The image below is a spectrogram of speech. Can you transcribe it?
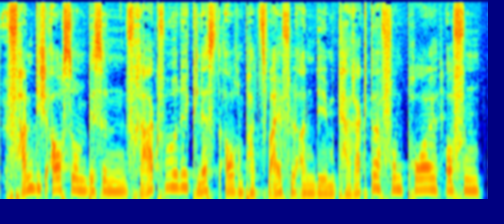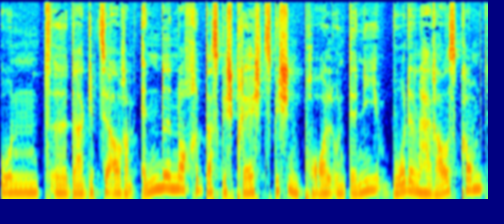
fand ich auch so ein bisschen fragwürdig, lässt auch ein paar Zweifel an dem Charakter von Paul offen. Und äh, da gibt es ja auch am Ende noch das Gespräch zwischen Paul und Danny, wo dann herauskommt,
